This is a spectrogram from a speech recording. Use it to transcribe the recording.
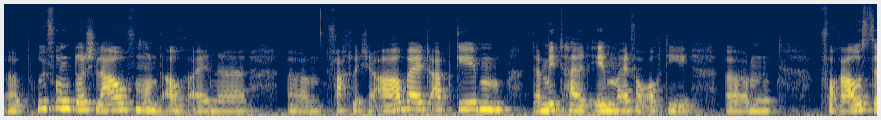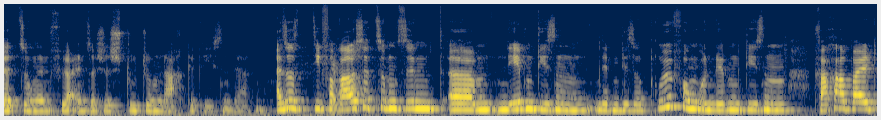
äh, Prüfung durchlaufen und auch eine ähm, fachliche Arbeit abgeben, damit halt eben einfach auch die ähm, Voraussetzungen für ein solches Studium nachgewiesen werden. Also die Voraussetzungen sind ähm, neben, diesen, neben dieser Prüfung und neben diesem Facharbeit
